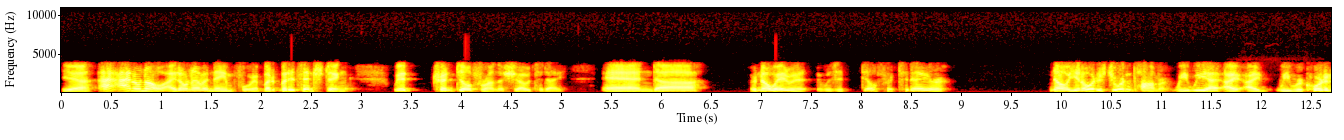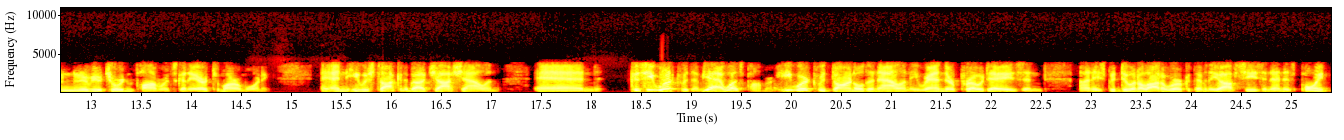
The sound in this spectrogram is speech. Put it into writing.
Yeah, I, I don't know. I don't have a name for it, but but it's interesting. We had Trent Dilfer on the show today, and uh, or no, wait a minute, was it Dilfer today or? No, you know what? It's Jordan Palmer. We we I, I we recorded an interview with Jordan Palmer. It's going to air tomorrow morning, and he was talking about Josh Allen and because he worked with them. Yeah, it was Palmer. He worked with Darnold and Allen. He ran their pro days, and and he's been doing a lot of work with them in the off season. And his point,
